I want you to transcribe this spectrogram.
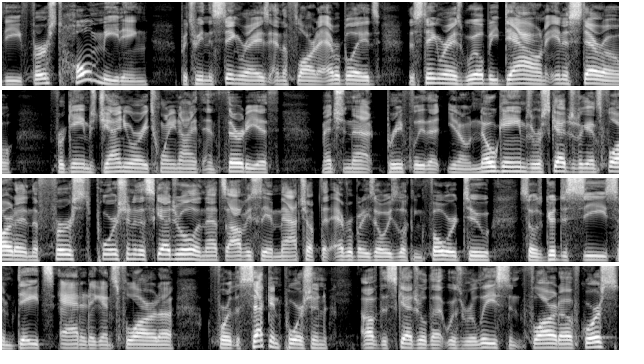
the first home meeting between the Stingrays and the Florida Everblades. The Stingrays will be down in Estero for games January 29th and 30th. Mentioned that briefly that, you know, no games were scheduled against Florida in the first portion of the schedule, and that's obviously a matchup that everybody's always looking forward to. So it's good to see some dates added against Florida for the second portion of the schedule that was released. in Florida, of course,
